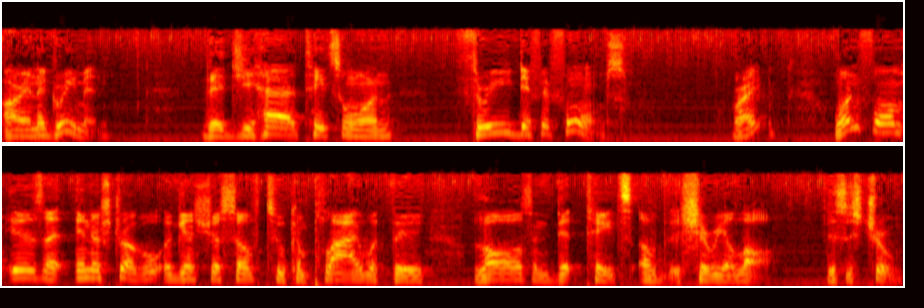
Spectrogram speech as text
are in agreement that jihad takes on three different forms, right? One form is an inner struggle against yourself to comply with the laws and dictates of the Sharia law. This is true.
